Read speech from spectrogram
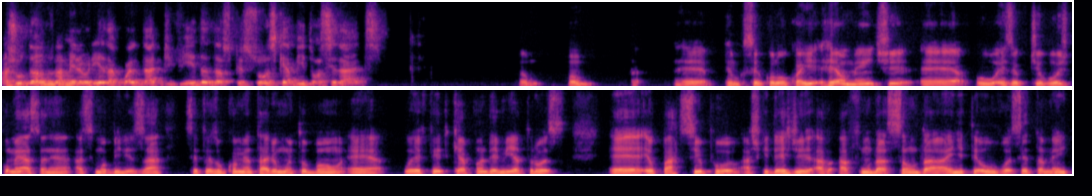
ajudando na melhoria da qualidade de vida das pessoas que habitam as cidades. Bom, é, pelo que você colocou aí, realmente é, o executivo hoje começa né, a se mobilizar. Você fez um comentário muito bom, é, o efeito que a pandemia trouxe. É, eu participo, acho que desde a, a, fundação da NTU, você também,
